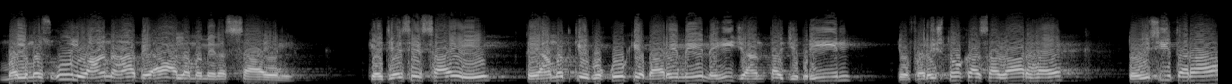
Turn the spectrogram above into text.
مل مسول من السائل، کہ جیسے سائل قیامت کے وقوع کے بارے میں نہیں جانتا جبریل، جو فرشتوں کا سردار ہے، تو اسی طرح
